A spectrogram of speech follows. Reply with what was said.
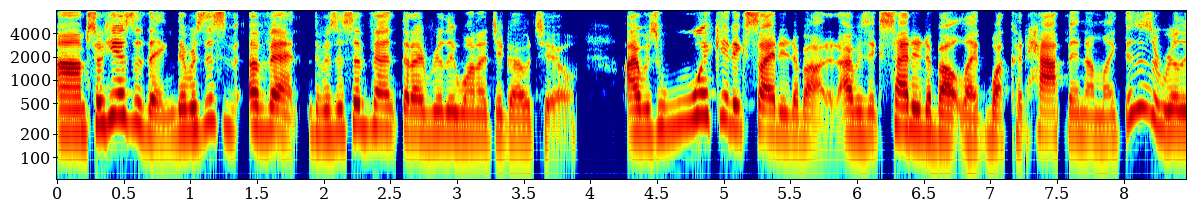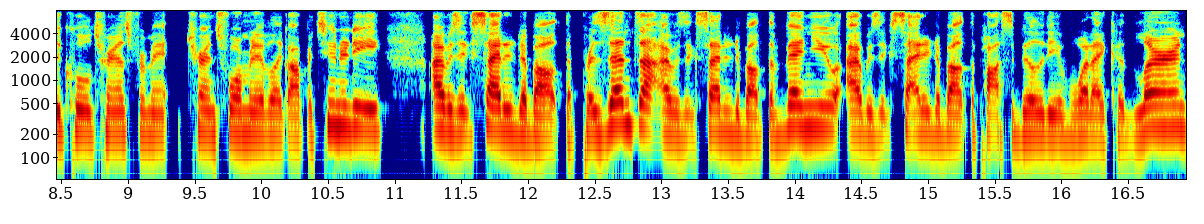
Um, so here's the thing there was this event, there was this event that I really wanted to go to. I was wicked excited about it. I was excited about like what could happen. I'm like, this is a really cool transform transformative like opportunity. I was excited about the presenter. I was excited about the venue. I was excited about the possibility of what I could learn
